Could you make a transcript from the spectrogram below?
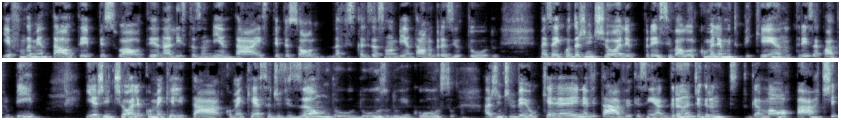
e é fundamental ter pessoal, ter analistas ambientais, ter pessoal da fiscalização ambiental no Brasil todo. Mas aí, quando a gente olha para esse valor, como ele é muito pequeno, 3 a 4 bi, e a gente olha como é que ele está, como é que é essa divisão do, do uso do recurso, a gente vê o que é inevitável, que assim, a grande, grande, a maior parte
